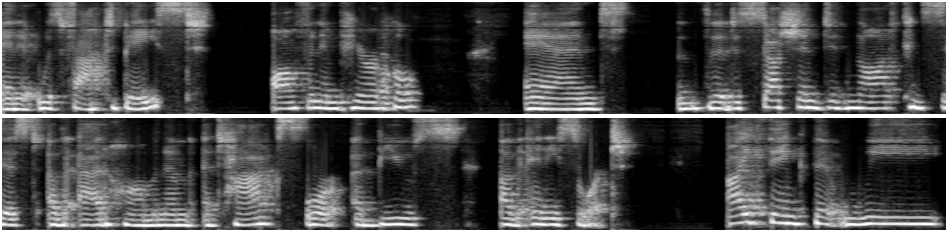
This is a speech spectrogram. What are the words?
and it was fact based, often empirical. And the discussion did not consist of ad hominem attacks or abuse of any sort. I think that we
